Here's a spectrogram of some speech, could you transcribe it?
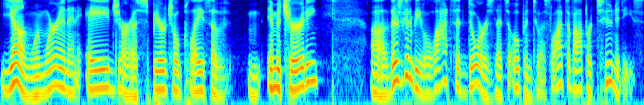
young, when we're in an age or a spiritual place of mm, immaturity, uh, there's going to be lots of doors that's open to us, lots of opportunities.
